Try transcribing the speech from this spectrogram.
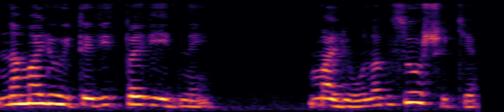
Намалюйте відповідний малюнок в зошиті.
